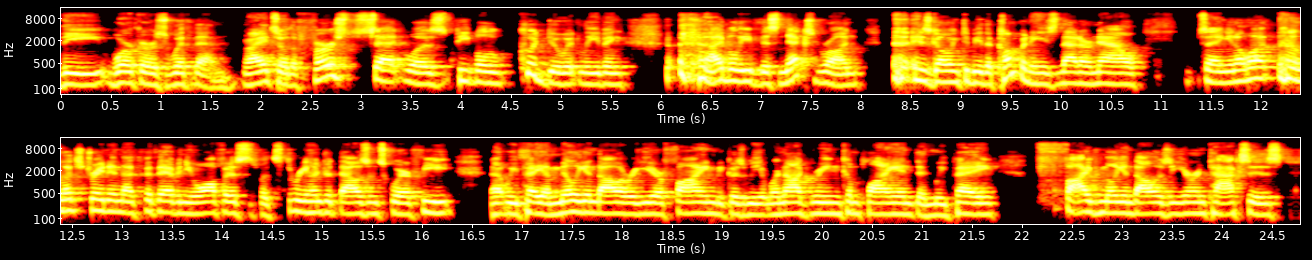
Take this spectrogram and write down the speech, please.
the workers with them right? So the first set was people could do it leaving. I believe this next run is going to be the companies that are now saying, you know what, let's trade in that Fifth Avenue office. It's 300,000 square feet that we pay a million dollar a year fine because we, we're not green compliant and we pay $5 million a year in taxes.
